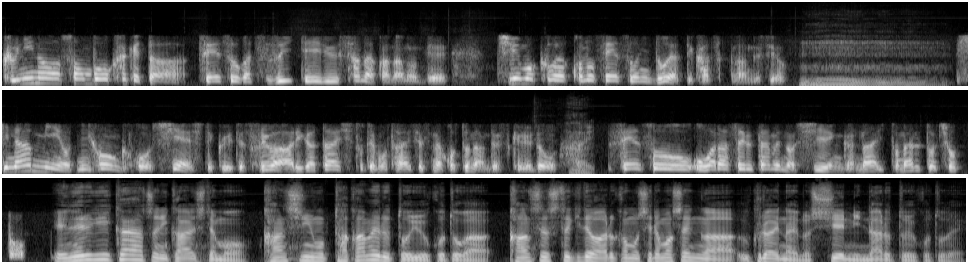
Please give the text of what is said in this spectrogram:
国の存亡をかけた戦争が続いているさなかなので、注目はこの戦争にどうやって勝つかなんですよ。避難民を日本がこう支援してくれて、それはありがたいし、とても大切なことなんですけれど、はい、戦争を終わらせるための支援がないとなると、ちょっとエネルギー開発に関しても、関心を高めるということが、間接的ではあるかもしれませんが、ウクライナへの支援になるということで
